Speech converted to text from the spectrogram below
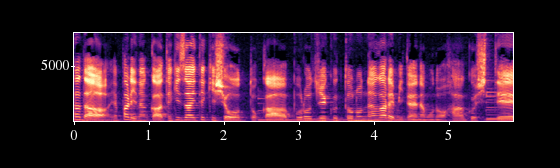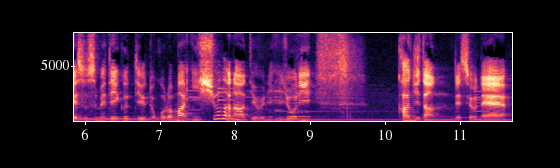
ただやっぱりなんか適材適所とかプロジェクトの流れみたいなものを把握して進めていくっていうところはまあ一緒だなっていうふうに非常に感じたんですよね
